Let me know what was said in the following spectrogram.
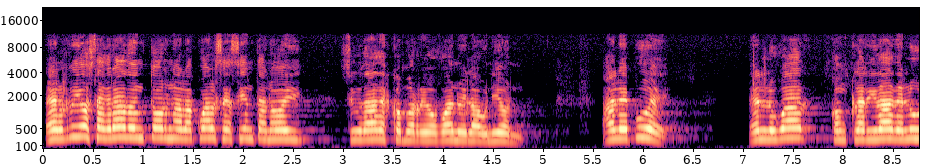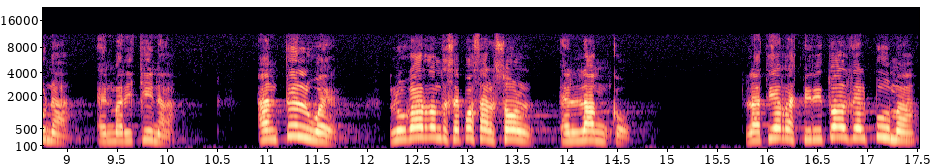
el río sagrado en torno a la cual se asientan hoy ciudades como Río Bueno y La Unión. Alepue, el lugar con claridad de luna en Mariquina. Antilhue, lugar donde se posa el sol en Lanco. La tierra espiritual del Puma,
